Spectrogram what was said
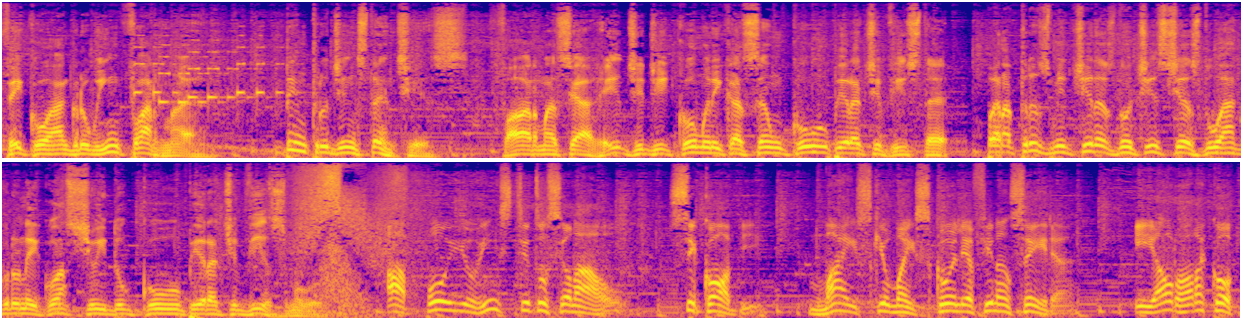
FECOAGRO informa. Dentro de instantes, forma-se a rede de comunicação cooperativista para transmitir as notícias do agronegócio e do cooperativismo. Apoio institucional. Cicobi, mais que uma escolha financeira. E Aurora Cop.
